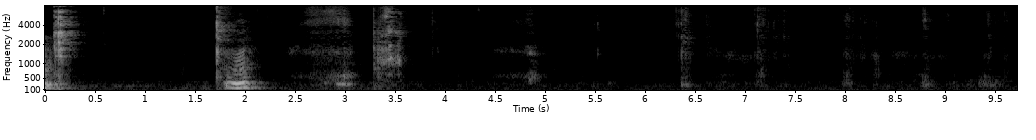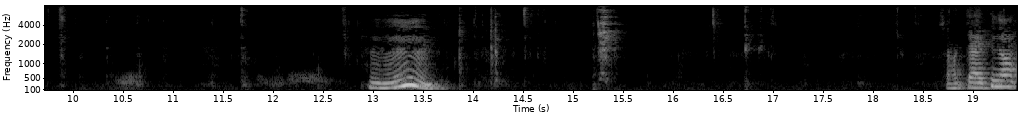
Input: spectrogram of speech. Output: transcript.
บอ๋อ อืมสนใจพี่น้อง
